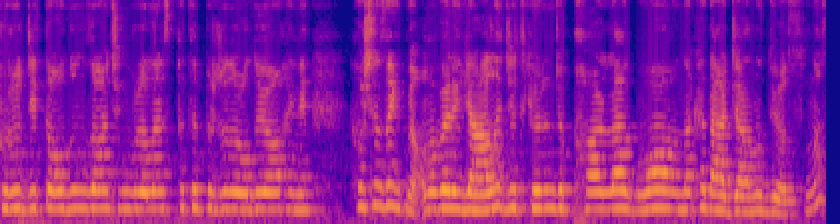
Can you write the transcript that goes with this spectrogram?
kuru cilt olduğunuz zaman çünkü buralarınız pıtır pıtır oluyor. Hani hoşunuza gitmiyor ama böyle yağlı cilt görünce parlak wow ne kadar canlı diyorsunuz.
